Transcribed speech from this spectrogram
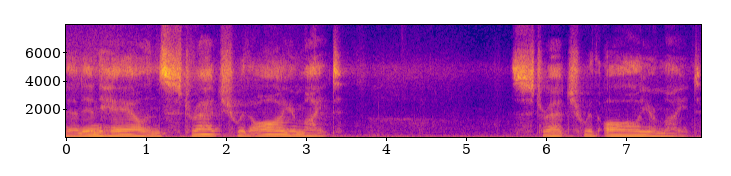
And inhale and stretch with all your might. Stretch with all your might.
